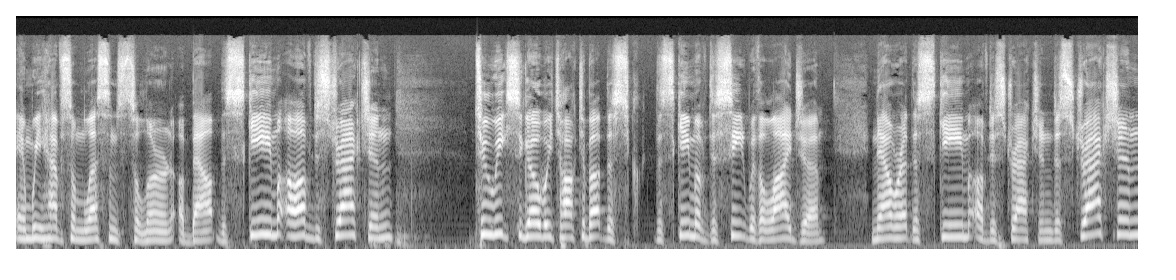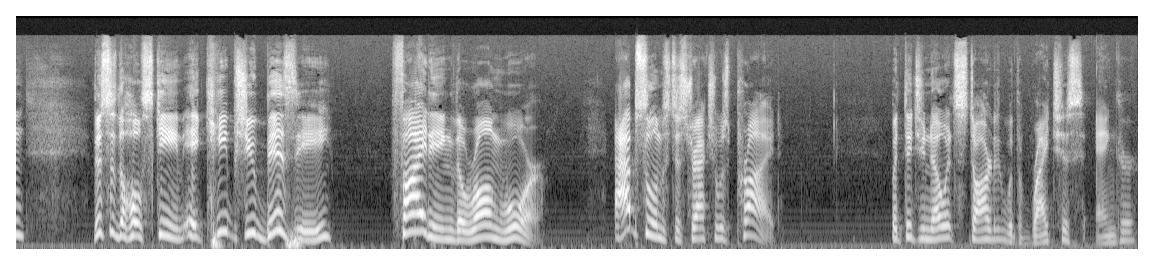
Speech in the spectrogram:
And we have some lessons to learn about the scheme of distraction. Two weeks ago, we talked about the, the scheme of deceit with Elijah. Now we're at the scheme of distraction. Distraction, this is the whole scheme. It keeps you busy fighting the wrong war. Absalom's distraction was pride. But did you know it started with righteous anger?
